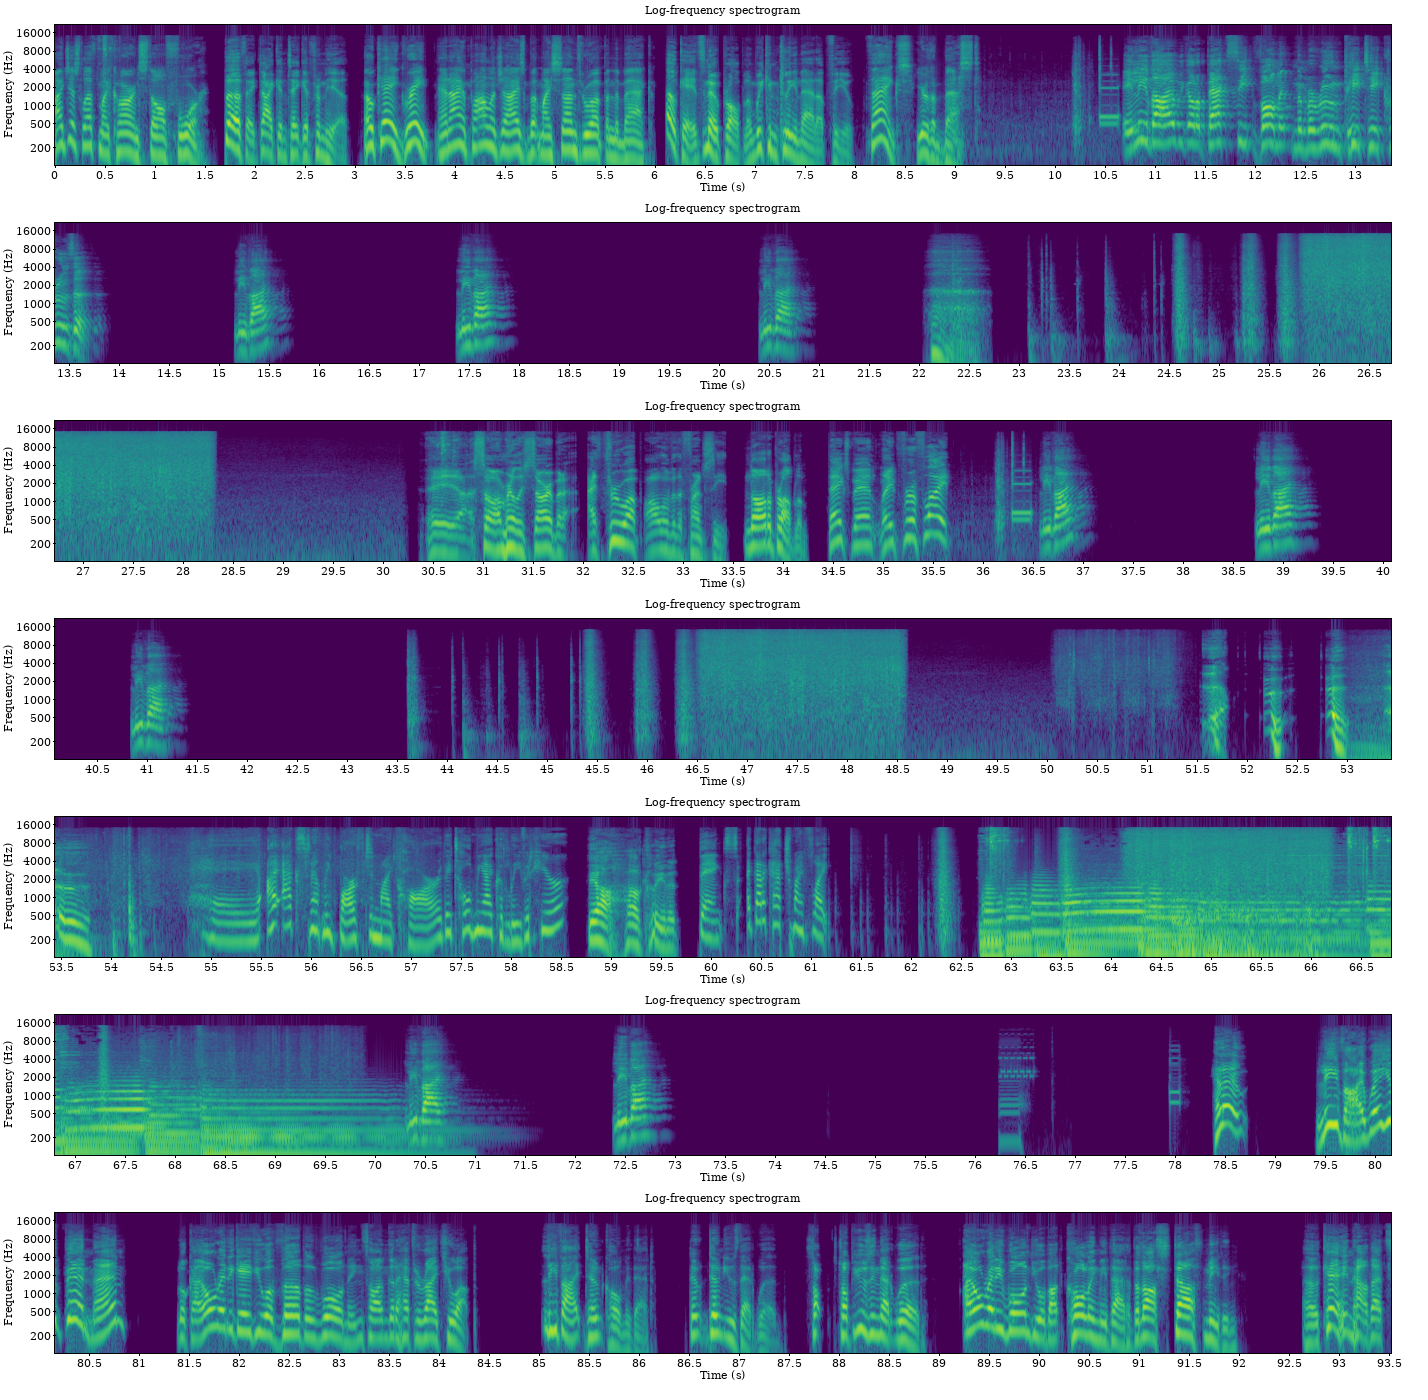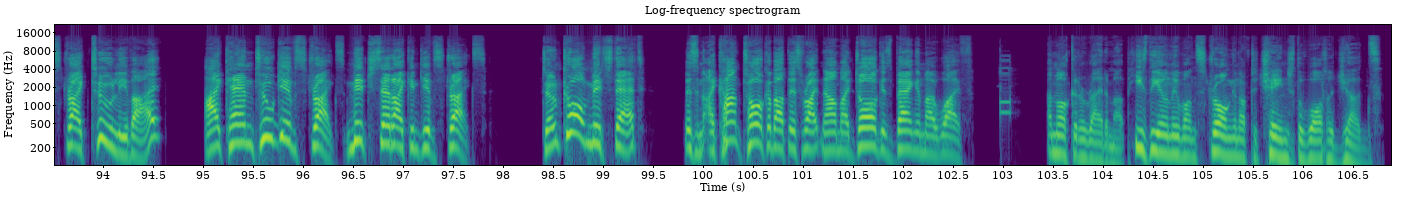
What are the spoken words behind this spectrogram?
I just left my car in stall four. Perfect, I can take it from here. Okay, great. And I apologize, but my son threw up in the back. Okay, it's no problem. We can clean that up for you. Thanks, you're the best. Hey, Levi, we got a backseat vomit in the maroon PT Cruiser. Levi? Levi? Levi? Hey, uh, so I'm really sorry, but I threw up all over the front seat. Not a problem. Thanks, man. Late for a flight. Levi? Levi? Levi? Hey, I accidentally barfed in my car. They told me I could leave it here. Yeah, I'll clean it. Thanks. I gotta catch my flight. Levi? Levi? Hello? Levi, where you been, man? Look, I already gave you a verbal warning, so I'm gonna have to write you up. Levi, don't call me that. Don't don't use that word. Stop stop using that word. I already warned you about calling me that at the last staff meeting. Okay, now that's strike two, Levi. I can too give strikes. Mitch said I can give strikes. Don't call Mitch that. Listen, I can't talk about this right now. My dog is banging my wife. I'm not going to write him up. He's the only one strong enough to change the water jugs.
